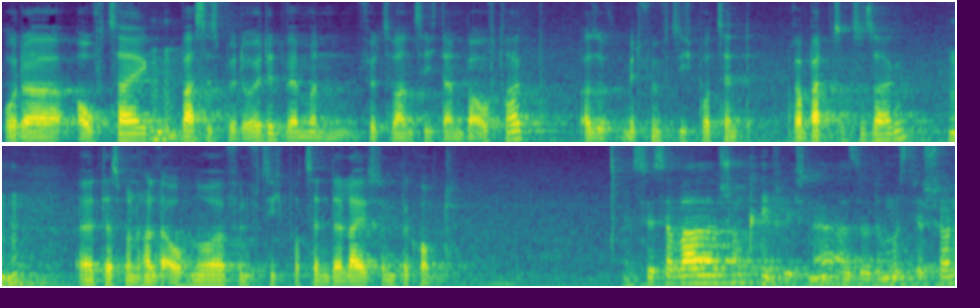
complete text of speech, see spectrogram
oder aufzeigen, mhm. was es bedeutet, wenn man für 20 dann beauftragt also mit 50% Rabatt sozusagen, mhm. äh, dass man halt auch nur 50% der Leistung bekommt. Es ist aber schon knifflig, ne? Also du musst ja schon,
